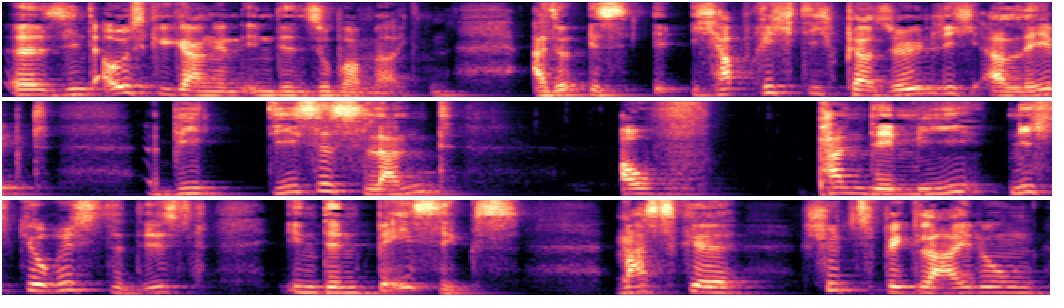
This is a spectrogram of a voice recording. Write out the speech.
äh, sind ausgegangen in den Supermärkten. Also es, ich habe richtig persönlich erlebt, wie dieses Land auf Pandemie nicht gerüstet ist in den Basics. Maske, Schutzbekleidung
